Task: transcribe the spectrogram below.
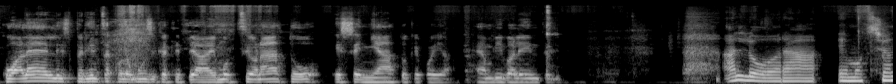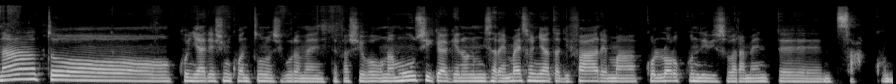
qual è l'esperienza con la musica che ti ha emozionato e segnato, che poi è ambivalente? Allora, emozionato con gli Aria 51 sicuramente, facevo una musica che non mi sarei mai sognata di fare, ma con loro ho condiviso veramente un sacco, un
